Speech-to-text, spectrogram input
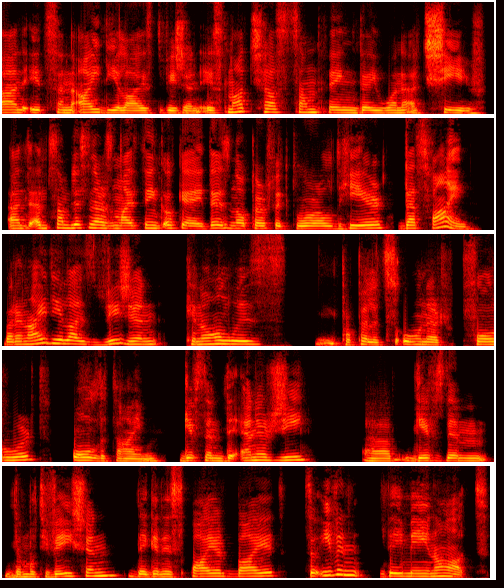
and it's an idealized vision. It's not just something they want to achieve. And, and some listeners might think okay there's no perfect world here. That's fine. But an idealized vision can always propel its owner forward all the time, gives them the energy, uh, gives them the motivation. They get inspired by it. So even they may not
